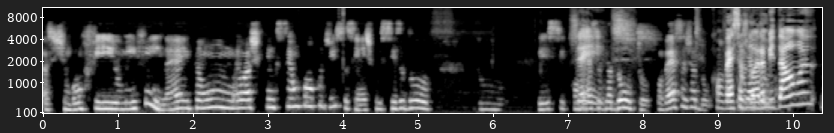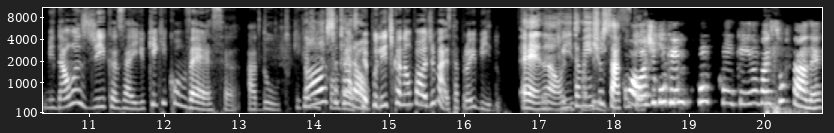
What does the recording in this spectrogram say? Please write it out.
assistir um bom filme, enfim, né? Então, eu acho que tem que ser um pouco disso, assim. A gente precisa do. do esse conversa de Gente. adulto. Conversa de adulto. Conversa de Agora adulto. me dá, uma, me dá umas dicas aí. O que que conversa adulto? O que que a gente Nossa, conversa? Carol. Porque política não pode mais, tá proibido. É, não, e também enche o saco um. Foge com quem, com, com quem não vai surtar, né?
